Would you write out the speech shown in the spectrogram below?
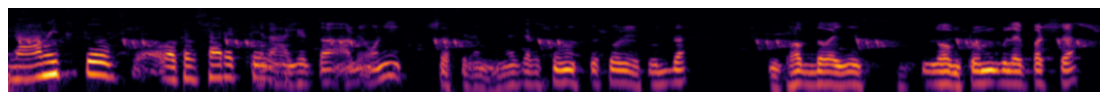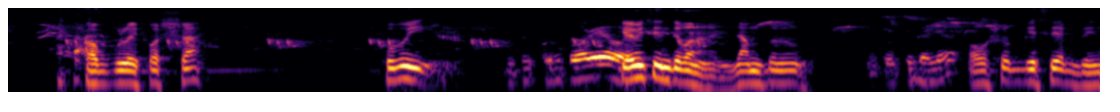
না। আমি তো তো ওকে স্যার একটু আগে তো অনেক ফসা ছিলাম। একেবারে সমস্ত শরীর শুদ্ধা ধবধবাই যে লোম টোমগুলোই ফসা সবগুলোই ফসা। খুবই কেউই চিনতে পারে নাই। জামতুল অবশ্য গেছি একদিন।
